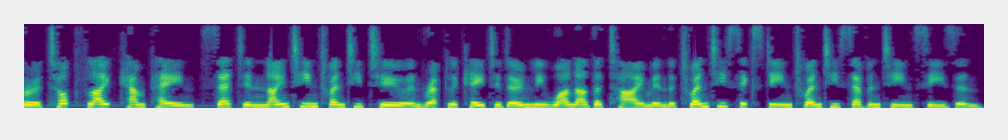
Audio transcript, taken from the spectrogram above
For a top-flight campaign, set in 1922 and replicated only one other time in the 2016-2017 season.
